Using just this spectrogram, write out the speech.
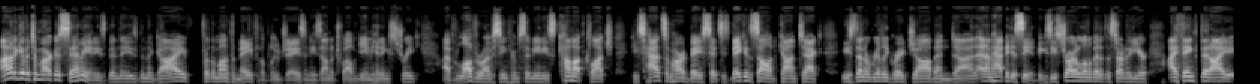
I'm going to give it to Marcus Semien. He's been the, he's been the guy for the month of May for the Blue Jays, and he's on a 12 game hitting streak. I've loved what I've seen from Semien. He's come up clutch. He's had some hard base hits. He's making solid contact. He's done a really great job, and uh, and I'm happy to see it because he struggled a little bit at the start of the year. I think that I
